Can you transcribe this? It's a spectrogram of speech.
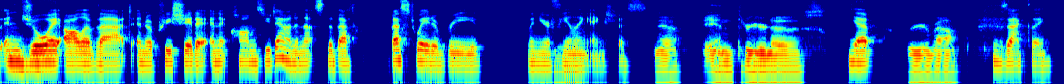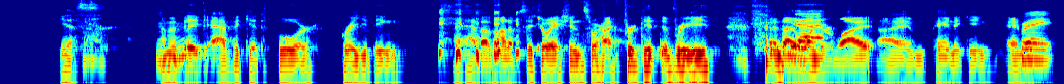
enjoy all of that and appreciate it and it calms you down and that's the best best way to breathe when you're Yeah. feeling anxious Yeah. In through your nose, yep through your mouth. exactly Yes. Yeah. I'm a Mhm. big advocate for breathing I have a lot of situations where I forget to breathe and I yeah. wonder why I am panicking. And right.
